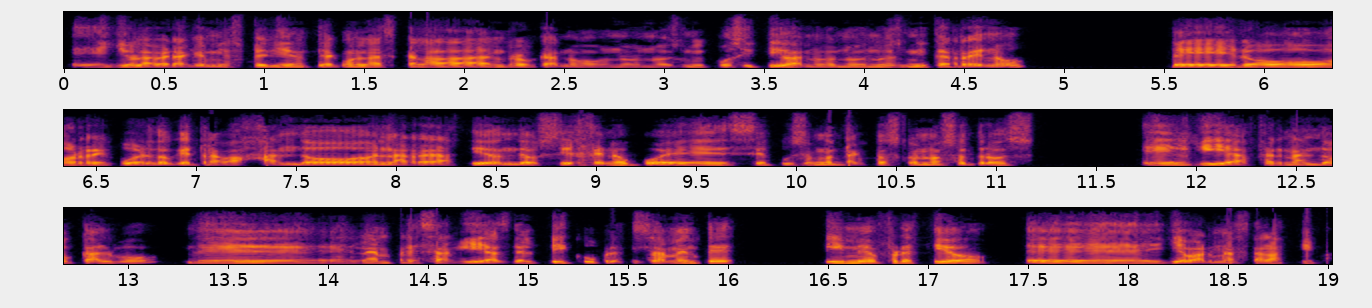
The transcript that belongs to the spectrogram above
Eh, yo la verdad que mi experiencia con la escalada en roca no, no, no es muy positiva, no, no, no es mi terreno, pero recuerdo que trabajando en la redacción de Oxígeno, pues se puso en contacto con nosotros el guía Fernando Calvo, de la empresa Guías del Picu, precisamente, y me ofreció eh, llevarme hasta la cima.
